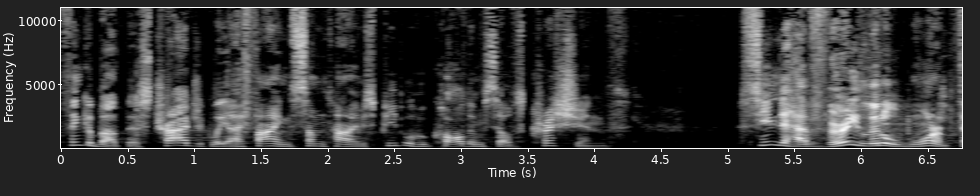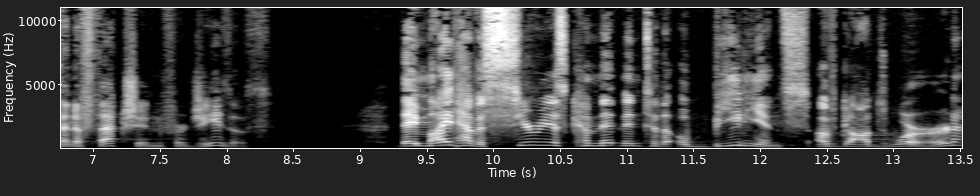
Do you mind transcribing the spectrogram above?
think about this tragically, I find sometimes people who call themselves Christians seem to have very little warmth and affection for Jesus. They might have a serious commitment to the obedience of God's word.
